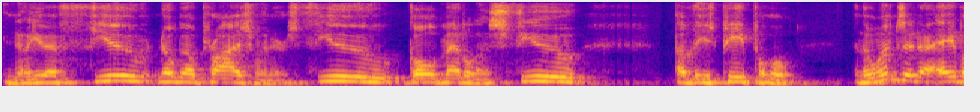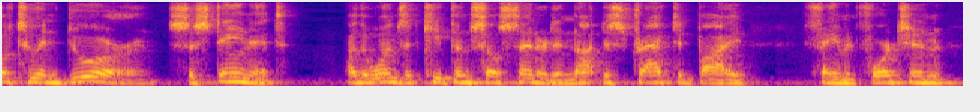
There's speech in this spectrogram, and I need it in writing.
You know, you have few Nobel Prize winners, few gold medalists, few of these people. And the ones that are able to endure, and sustain it, are the ones that keep themselves centered and not distracted by fame and fortune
